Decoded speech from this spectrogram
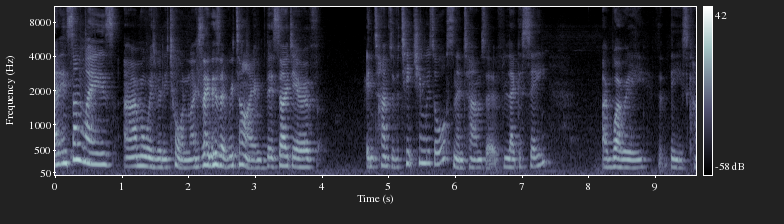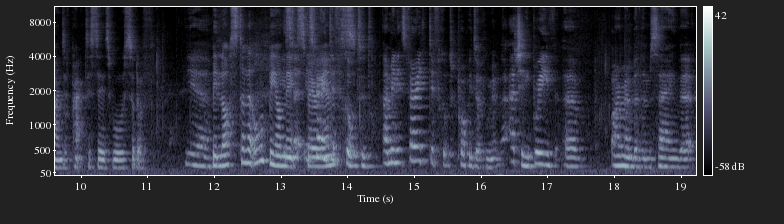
And in some ways, I'm always really torn, and I say this every time this idea of, in terms of a teaching resource and in terms of legacy, I worry that these kinds of practices will sort of Yeah. be lost a little beyond it's, the it's very experience. difficult to. I mean, it's very difficult to properly document. Actually, Breathe. Uh, I remember them saying that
